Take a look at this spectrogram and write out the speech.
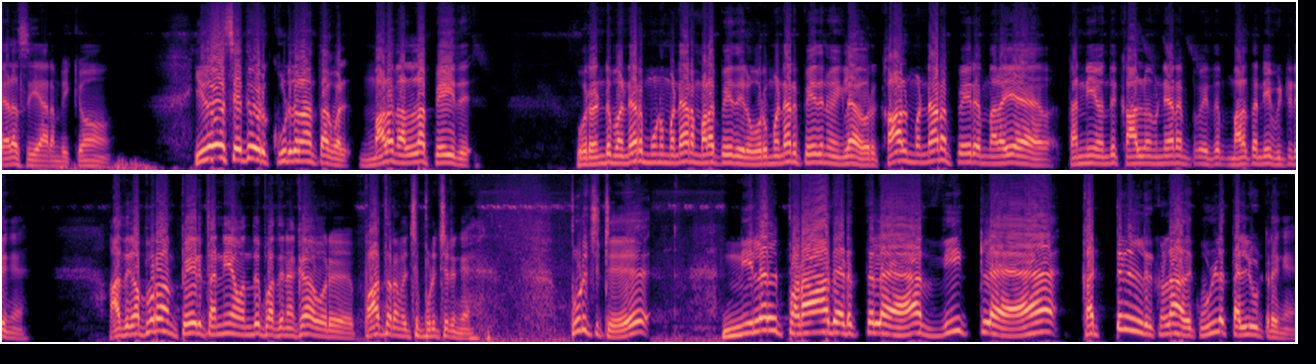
வேலை செய்ய ஆரம்பிக்கும். இதோட சேர்த்து ஒரு கூடுதலான தகவல் மழை நல்லா பெய்யுது. ஒரு ரெண்டு மணி நேரம் மூணு மணி நேரம் மழை பெய்யுது இல்லை ஒரு மணி நேரம் பெய்யுதுன்னு வைங்களேன் ஒரு கால் மணி நேரம் பெய்கிற மழையை தண்ணியை வந்து கால் மணி நேரம் பெய்து மழை தண்ணியை விட்டுடுங்க. அதுக்கப்புறம் பேர் தண்ணியை வந்து பார்த்தீங்கன்னாக்கா ஒரு பாத்திரம் வச்சு பிடிச்சிடுங்க. பிடிச்சிட்டு நிழல் படாத இடத்துல வீட்டில் கட்டில் இருக்குல்ல அதுக்கு உள்ளே தள்ளி விட்டுருங்க.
